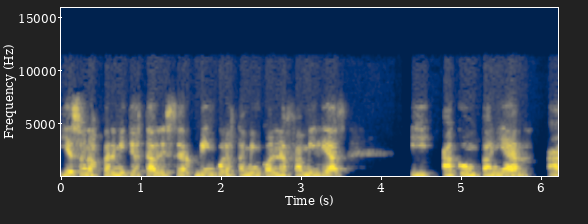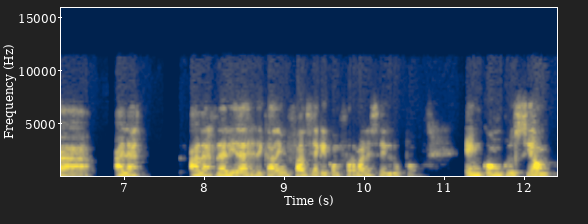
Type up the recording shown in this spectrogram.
y eso nos permitió establecer vínculos también con las familias y acompañar a, las, a las realidades de cada infancia que conforman ese grupo. En conclusión,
